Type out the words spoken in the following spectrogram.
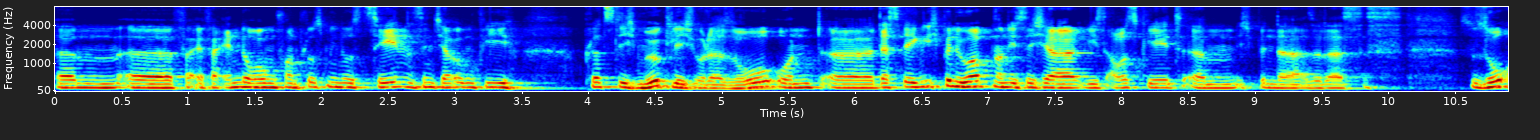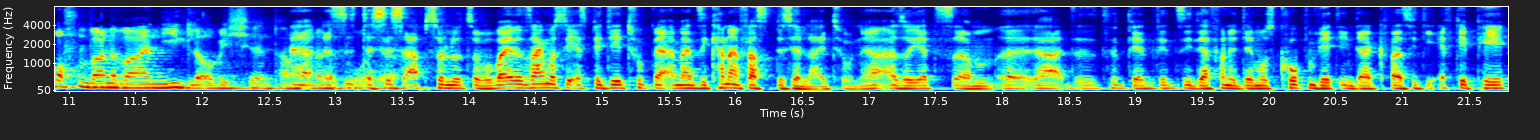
ähm, äh, Veränderungen von plus minus zehn, sind ja irgendwie plötzlich möglich oder so. Und äh, deswegen, ich bin überhaupt noch nicht sicher, wie es ausgeht. Ähm, ich bin da, also das ist so offen war eine Wahl nie, glaube ich, ein paar Monate. Ja, das, ist, das ist absolut so. Wobei man sagen muss, die SPD tut mir einmal, sie kann einem fast ein bisschen leid tun. Ja? Also jetzt, ähm, äh, wenn sie da von den Demoskopen wird ihnen da quasi die FDP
